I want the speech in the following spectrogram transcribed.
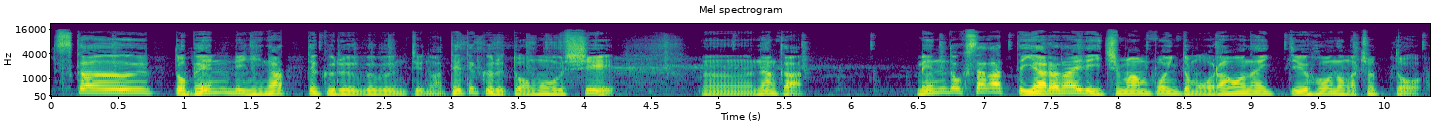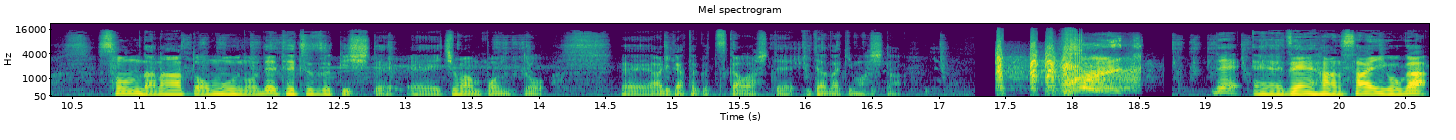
使うと便利になってくる部分っていうのは出てくると思うしうんなんか面倒くさがってやらないで1万ポイントもらわないっていう方のがちょっと損だなと思うので手続きして、え1万ポイント、えありがたく使わせていただきました。で、え前半最後が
